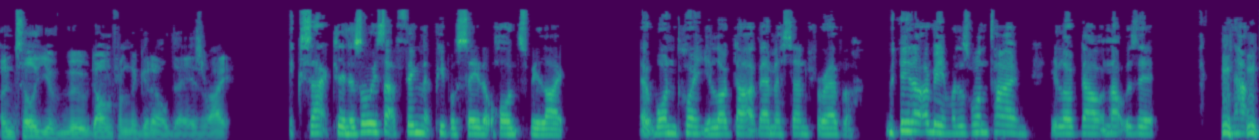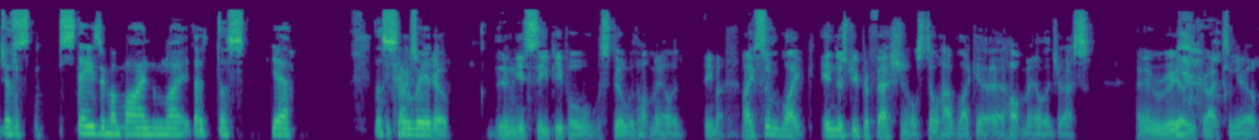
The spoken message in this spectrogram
until you've moved on from the good old days, right? Exactly. And there's always that thing that people say that haunts me. Like, at one point, you logged out of MSN forever. You know what I mean? When there's one time he logged out and that was it. And that just stays in my mind. I'm like, that's, that's yeah, that's It so weird. up. Then you see people still with Hotmail email. Like some like industry professionals still have like a, a Hotmail address. And it really cracks me up.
